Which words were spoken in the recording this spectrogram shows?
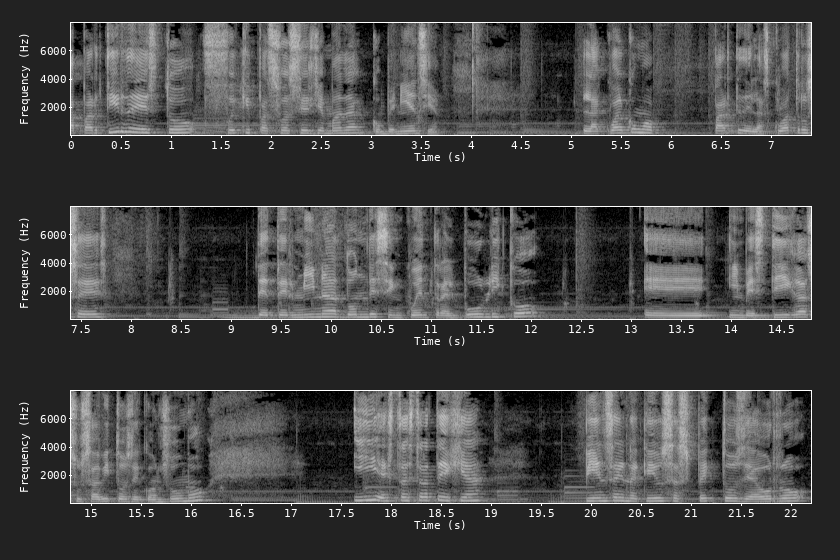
A partir de esto fue que pasó a ser llamada conveniencia, la cual como parte de las 4 Cs determina dónde se encuentra el público, eh, investiga sus hábitos de consumo y esta estrategia piensa en aquellos aspectos de ahorro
